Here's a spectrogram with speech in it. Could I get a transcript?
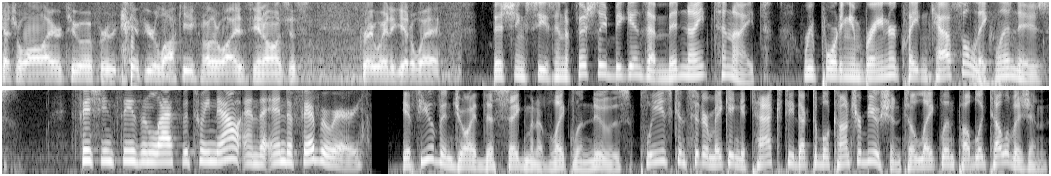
catch a walleye or two if you're, if you're lucky. Otherwise, you know, it's just a great way to get away. Fishing season officially begins at midnight tonight. Reporting in Brainerd, Clayton Castle, Lakeland News. Fishing season lasts between now and the end of February. If you've enjoyed this segment of Lakeland News, please consider making a tax-deductible contribution to Lakeland Public Television.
